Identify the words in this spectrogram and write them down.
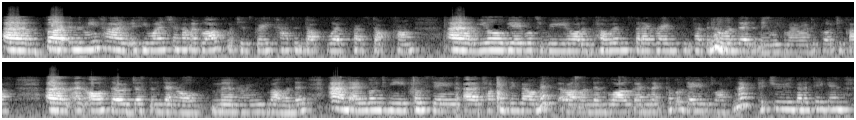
Um, but in the meantime, if you want to check out my blog, which is gracehatton.wordpress.com, um, you'll be able to read a lot of the poems that I've written since I've been in London, mainly for my romantic poetry class um, and also just in general murmurings about London. And I'm going to be posting a top 10 things I will miss about London blog in the next couple of days, which will have some nice pictures that I've taken.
